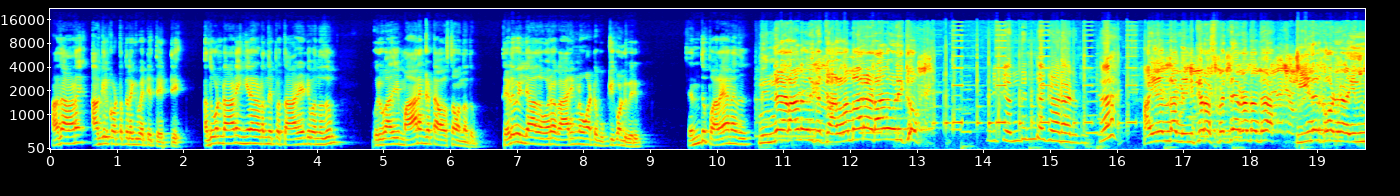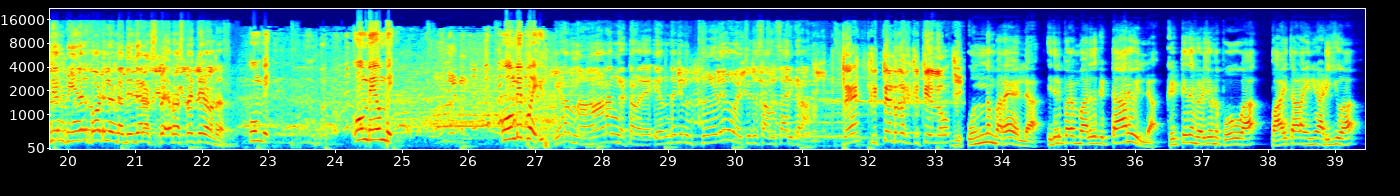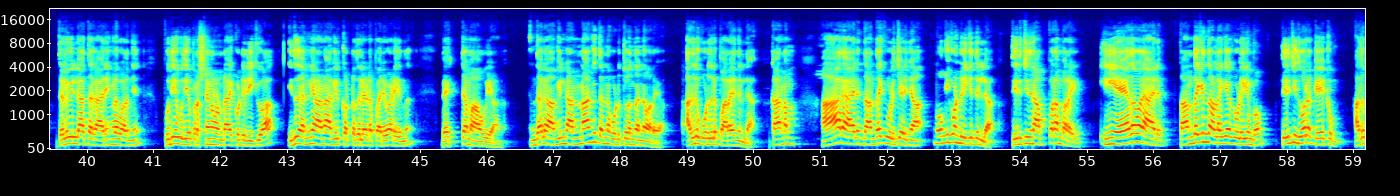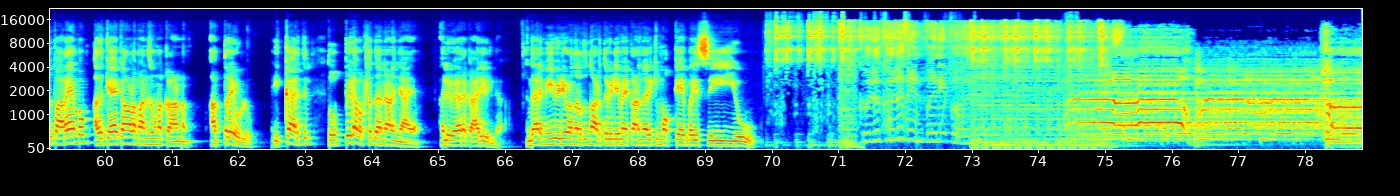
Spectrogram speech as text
അതാണ് അഖിൽ കൊട്ടത്തിലേക്ക് പറ്റിയ തെറ്റ്. അതുകൊണ്ടാണ് ഇങ്ങനെ കടന്ന് ഇപ്പോൾ താഴേണ്ടി വന്നതും ഒരുമാതിരി മാനം കെട്ട അവസ്ഥ വന്നതും. തെളിവില്ലാതെ ഓരോ കാര്യങ്ങളുമായിട്ട് ബുക്കിക്കൊണ്ട് വരും. എന്ത് പറയാനത്? നിന്നെ വിളിക്കും. കള്ളന്മാരെ വിളിക്കും. എനിക്ക് എന്തിന്റെ കേടായിരുന്നു? അതിനെന്താ നിനക്ക് റെസ്പെക്ട് ചെയ്യണം എന്താ? പീനൽ കോഡിലാണ് ഇന്ത്യൻ പീനൽ കോഡിലുണ്ട് നിന്നെ റെസ്പെക്ട് ചെയ്യണമെന്ന് ഊമ്പി. ഊമ്പി ഊമ്പി. എടാ നാണം കെട്ടവനെ. എന്തെങ്കിലും തെളിവ് വെച്ചിട്ട് സംസാരിക്കടാ. കിട്ടേണ്ടതൊക്കെ കിട്ടിയല്ലോ. ഒന്നും പറയാനില്ല. ഇതിൽ പരം വലുത് കിട്ടാനും ഇല്ല. കിട്ടിയത് മേടിച്ചുകൊണ്ട് പോവുക വായ്ത്താളം ഇനിയും അടിക്കുക തെളിവില്ലാത്ത കാര്യങ്ങൾ പറഞ്ഞ് പുതിയ പുതിയ പ്രശ്നങ്ങൾ ഉണ്ടായിക്കൊണ്ടിരിക്കുക. ഇത് തന്നെയാണ് അഖിൽ കൊട്ടത്തലയുടെ പരിപാടി എന്ന് വ്യക്തമാവുകയാണ്. എന്തായാലും അഖിലിന്റെ അണ്ണാക്കി തന്നെ കൊടുത്തു എന്ന് തന്നെ പറയാം. അതിൽ കൂടുതൽ പറയുന്നില്ല. കാരണം ആരായാലും തന്തയ്ക്ക് വിളിച്ചു കഴിഞ്ഞാൽ നോക്കിക്കൊണ്ടിരിക്കത്തില്ല. തിരിച്ചിതിനപ്പുറം പറയും. ഇനി ഏതവനായാലും തന്തയ്ക്കും തള്ളയ്ക്കൊക്കെ വിളിക്കുമ്പം തിരിച്ച് ഇതുപോലെ കേൾക്കും. അത് പറയുമ്പം അത് കേൾക്കാനുള്ള മനസ്സുകൂടെ കാണണം. അത്രയേ ഉള്ളൂ. ഇക്കാര്യത്തിൽ തൊപ്പിയുടെ പക്ഷത്ത് തന്നെയാണ് ന്യായം. അതിൽ വേറെ കാര്യമില്ല. എന്തായാലും ഈ വീഡിയോ നിർത്തുന്നു. അടുത്ത വീഡിയോയുമായി കാണുന്നതായിരിക്കും okay bye. See. You. ni poru oh, oh.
